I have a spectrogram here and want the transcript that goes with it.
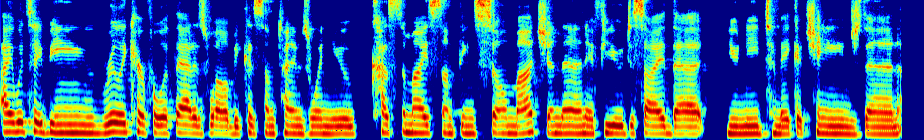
I would say being really careful with that as well, because sometimes when you customize something so much, and then if you decide that you need to make a change, then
